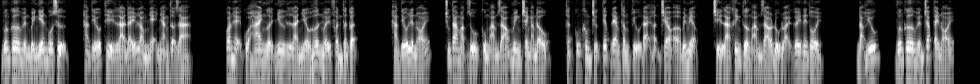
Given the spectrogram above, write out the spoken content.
vương cơ huyền bình yên vô sự, hàn tiếu thì là đáy lòng nhẹ nhàng thở ra. Quan hệ của hai người như là nhiều hơn mấy phần thân cận. Hàn tiếu liền nói, chúng ta mặc dù cùng ám giáo minh tranh ám đấu, thật cũng không trực tiếp đem thâm cựu đại hận treo ở bên miệng, chỉ là khinh thường ám giáo đủ loại gây nên thôi. Đạo hữu, vương cơ huyền chắp tay nói,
